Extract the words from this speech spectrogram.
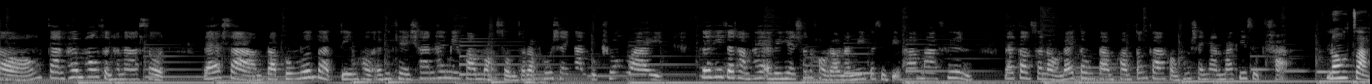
2. การเพิ่มห้องสนทนาสด และ 3. ปรับปรุงรูปแบบธีมของแอปพลิเคชันให้มีความเหมาะสมสำหรับผู้ใช้งานทุกช่วงวัย เพื่อที่จะทำให้แอปพลิเคชันของเรานั้นมีประสิทธิภาพมากขึ้น และตอบสนองได้ตรงตามความต้องการของผู้ใช้งานมากที่สุดค่ะ นอกจาก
